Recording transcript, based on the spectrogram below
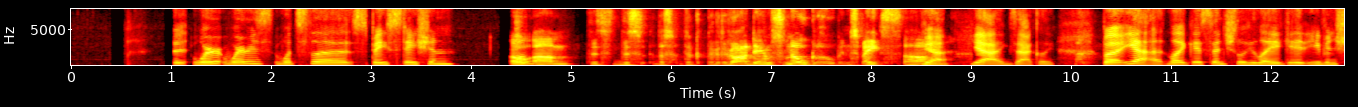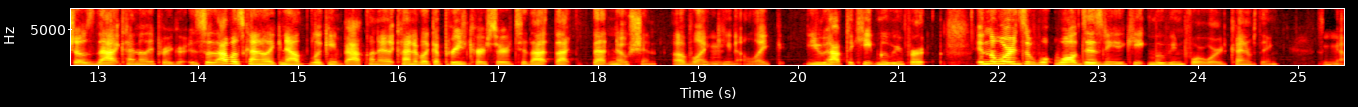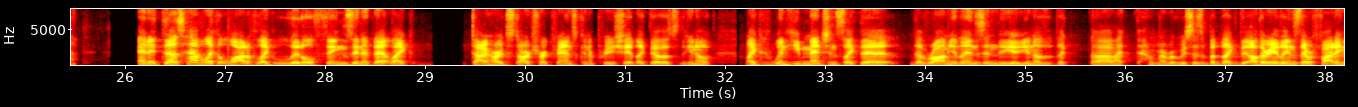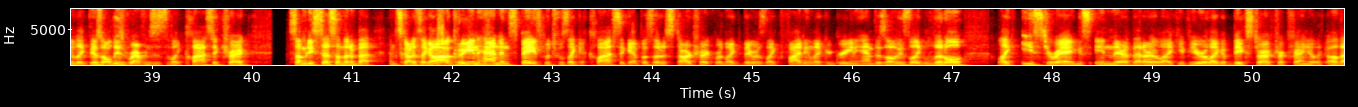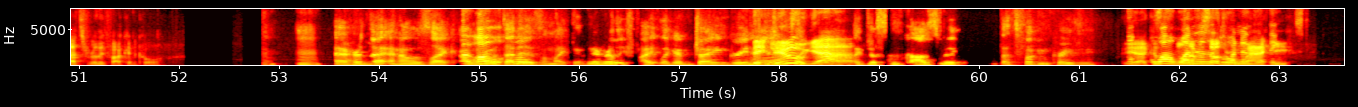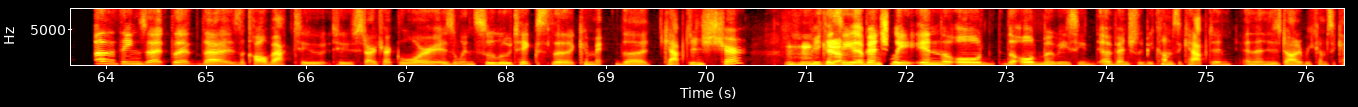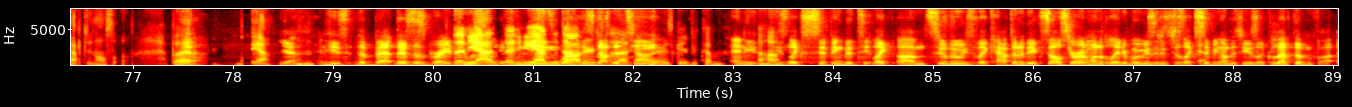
where where is what's the space station? Oh, um, this this this the, the, the goddamn snow globe in space. Um, yeah, yeah, exactly. But yeah, like essentially, like it even shows that kind of like. So that was kind of like now looking back on it, kind of like a precursor to that that that notion of like Mhm. you know like you have to keep moving for, in the words of Wa- Walt Disney, to keep moving forward, kind of thing. Yeah. And it does have like a lot of like little things in it that like diehard Star Trek fans can appreciate. Like those, you know, like when he mentions like the the Romulans and the you know the uh, I don't remember who says, it, but like the other aliens they were fighting. Like there's all these references to like classic Trek. Somebody says something about, and Scott is like, "Oh, Green Hand in space," which was like a classic episode of Star Trek where like there was like fighting like a green hand. There's all these like little like Easter eggs in there that are like, if you're like a big Star Trek fan, you're like, "Oh, that's really fucking cool." Mm, I heard that and I was like, I Oh, wonder what that oh. is. I'm like, did they really fight like a giant green They hand? do, Like, yeah, like just some cosmic. That's fucking crazy. yeah. Well, one of the, one of the things. One of the things that, that that is a callback to to Star Trek lore is when Sulu takes the commi- the captain's chair. Mhm, because yeah. he eventually in the old the old movies he eventually becomes a captain and then his daughter becomes a captain also but yeah. yeah. Yeah, Mhm. and he's the be- there's this great. then yeah like then he has a daughter He's got so the that tea, daughter is to become and he, uh-huh. he's like sipping the tea. Like um, Sulu, he's the captain of the Excelsior in one of the later movies, and he's just like Yeah. sipping on the tea. He's like, "Let them fight."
